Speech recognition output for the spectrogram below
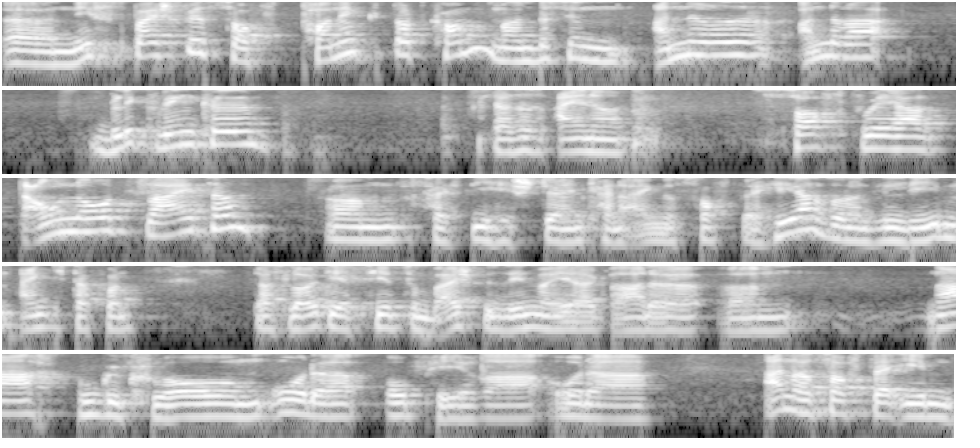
äh, nächstes Beispiel, softonic.com, mal ein bisschen andere, anderer Blickwinkel. Das ist eine Software-Download-Seite. Ähm, das heißt, die stellen keine eigene Software her, sondern die leben eigentlich davon, dass Leute jetzt hier zum Beispiel, sehen wir ja gerade, ähm, nach Google Chrome oder Opera oder andere Software eben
